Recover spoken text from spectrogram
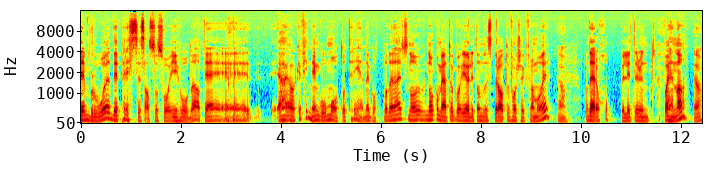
Det blodet, det presses altså så i hodet at jeg jeg har ikke funnet en god måte å trene godt på det der. Så nå, nå kommer jeg til å gå, gjøre litt sånn desperate forsøk framover. Ja. Og det er å hoppe litt rundt på henda. ja.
